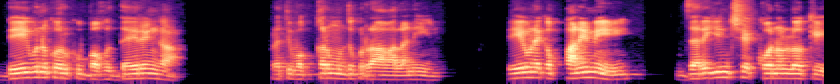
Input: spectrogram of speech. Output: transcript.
దేవుని కొరకు బహు ధైర్యంగా ప్రతి ఒక్కరు ముందుకు రావాలని, దేవుని యొక్క పనిని జరిగించే కోణంలోకి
